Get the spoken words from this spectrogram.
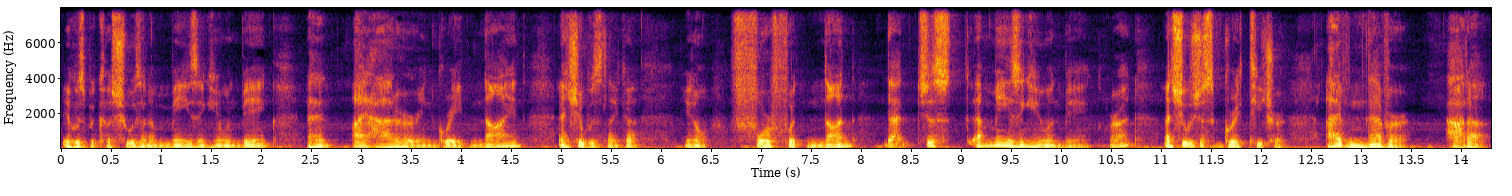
it was because she was an amazing human being. And I had her in grade nine, and she was like a you know four foot nun that just amazing human being, right? And she was just a great teacher. I've never had a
